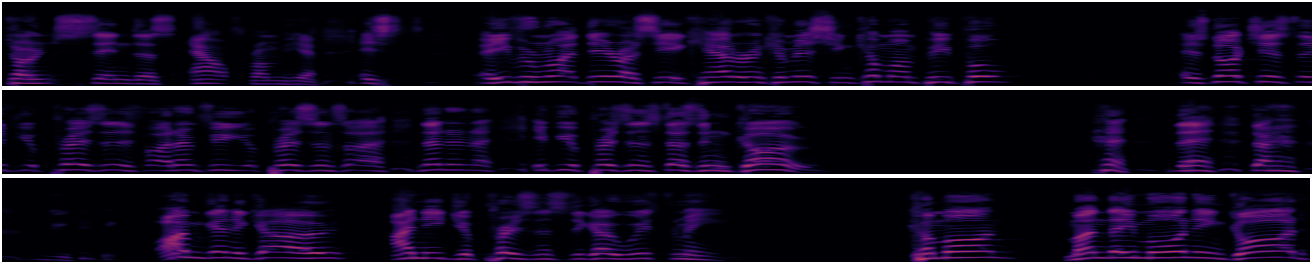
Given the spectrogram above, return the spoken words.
don't send us out from here. It's even right there, I see a counter and commission. Come on, people. It's not just if your presence, if I don't feel your presence, I, no, no, no. If your presence doesn't go, I'm going to go. I need your presence to go with me. Come on. Monday morning, God,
